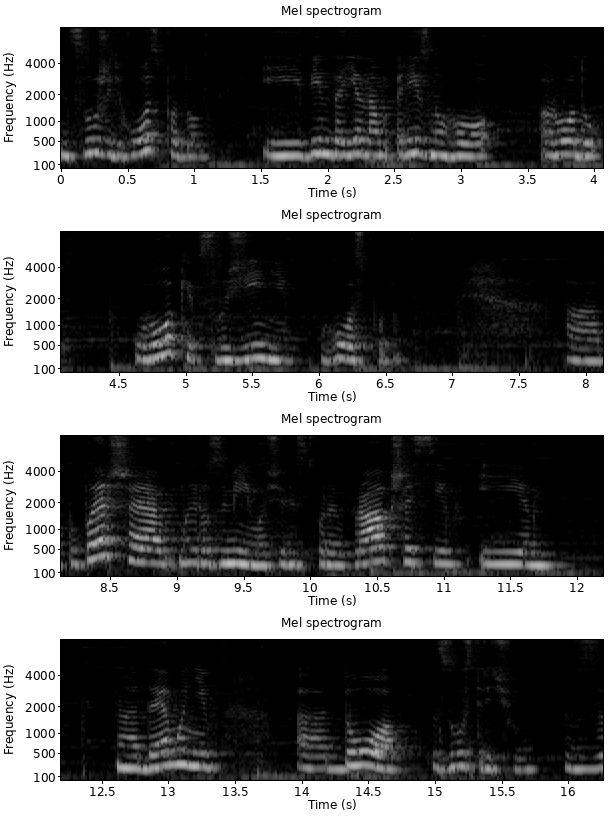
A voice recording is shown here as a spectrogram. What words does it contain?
Він служить Господу, і він дає нам різного роду уроки в служінні Господу. По-перше, ми розуміємо, що він створив ракшасів і е, демонів е, до зустрічі з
